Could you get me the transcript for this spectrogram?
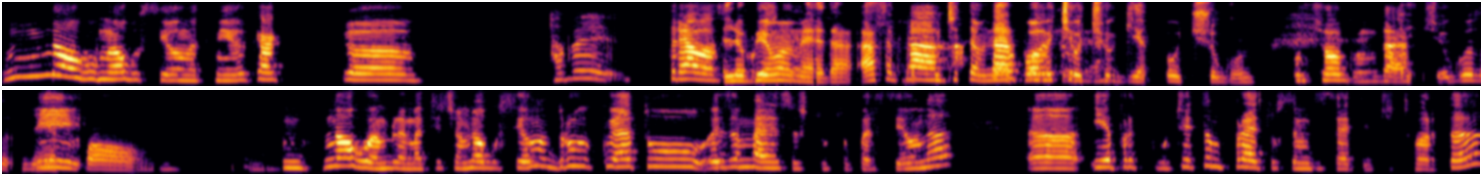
много, много силна книга. Как. А... Абе, трябва да Любима ме е, да. Аз да, предпочитам не повече от, чуги, от Шугун. От Шугун, да. Шугун е и... по... Много емблематична, много силна. Друга, която е за мен също супер силна uh, и я предпочитам пред 84-та,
